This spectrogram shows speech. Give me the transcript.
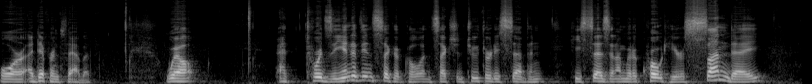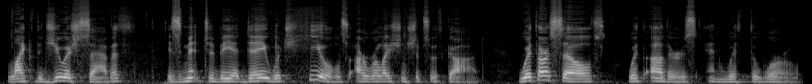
or a different Sabbath? Well, at, towards the end of the encyclical, in section 237, he says, and I'm going to quote here, Sunday, like the Jewish Sabbath, is meant to be a day which heals our relationships with God, with ourselves, with others, and with the world.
